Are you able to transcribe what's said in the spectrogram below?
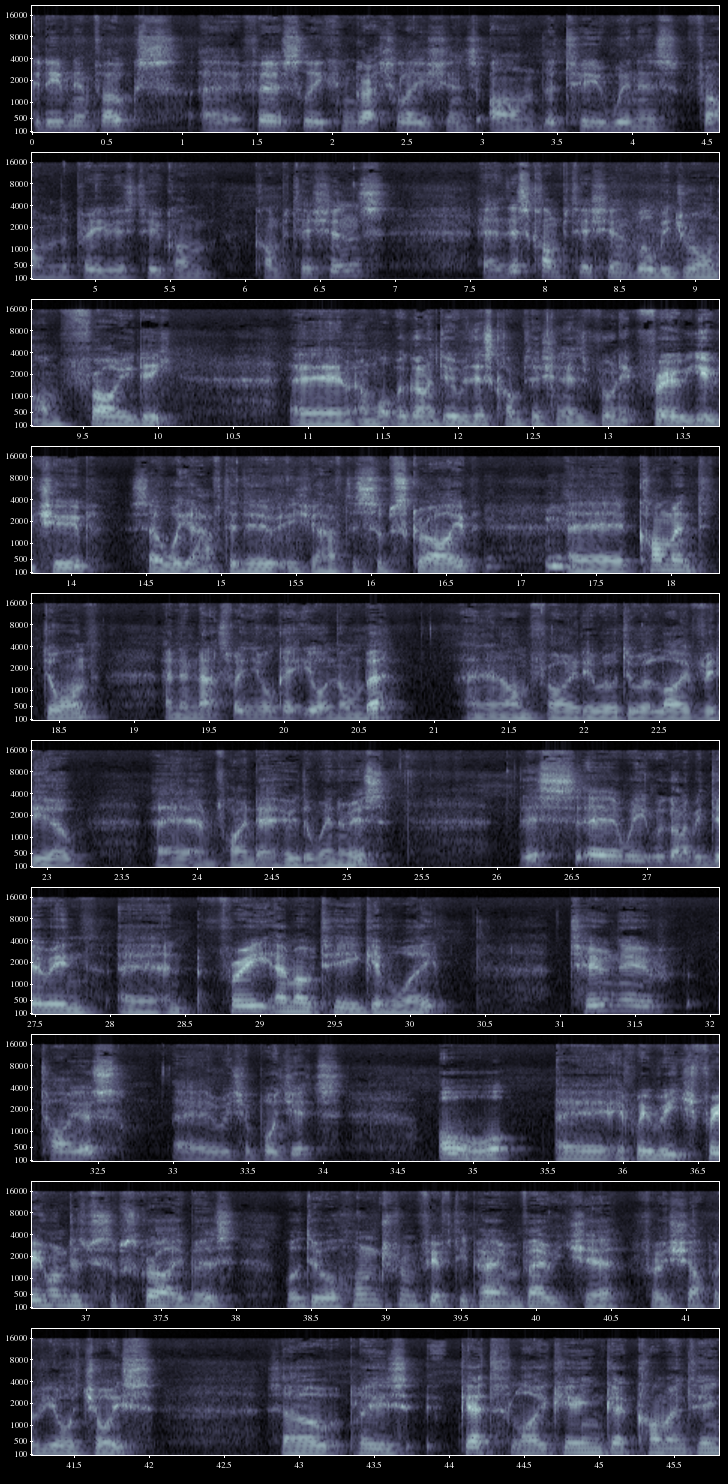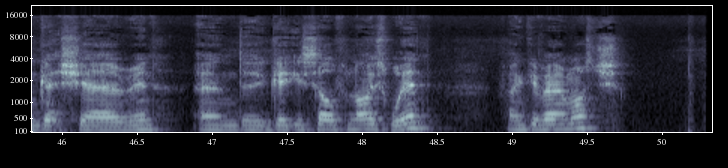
Good evening, folks. Uh, firstly, congratulations on the two winners from the previous two com competitions. Uh, this competition will be drawn on Friday, um, and what we're going to do with this competition is run it through YouTube. So what you have to do is you have to subscribe, uh, comment done, and then that's when you'll get your number. And then on Friday we'll do a live video uh, and find out who the winner is. This uh, week we're going to be doing uh, a free MOT giveaway, two new tyres, uh, which are budgets, or uh, if we reach 300 subscribers, we'll do a £150 voucher for a shop of your choice. So please get liking, get commenting, get sharing, and uh, get yourself a nice win. Thank you very much.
